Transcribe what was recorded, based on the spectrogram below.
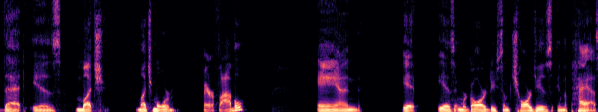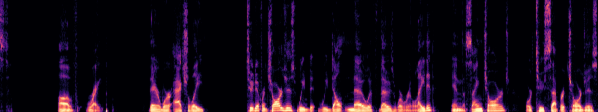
that is much much more verifiable and it is in regard to some charges in the past of rape. There were actually two different charges. We we don't know if those were related in the same charge or two separate charges.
